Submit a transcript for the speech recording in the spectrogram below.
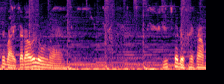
Cái bầy cá đối luôn nè biết có được hay không?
